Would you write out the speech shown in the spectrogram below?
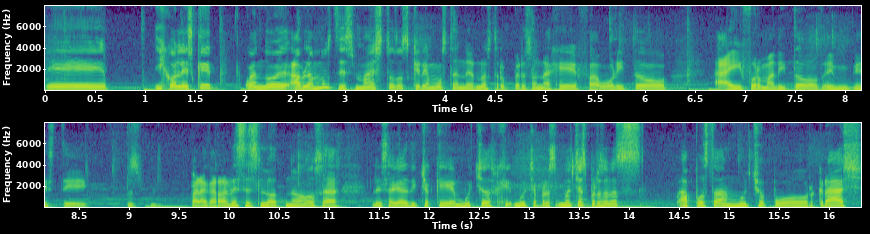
Eh, híjole, es que cuando hablamos de Smash todos queremos tener nuestro personaje favorito ahí formadito, este, pues, para agarrar ese slot, ¿no? O sea, les había dicho que muchas, muchas, muchas personas apostaban mucho por Crash,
